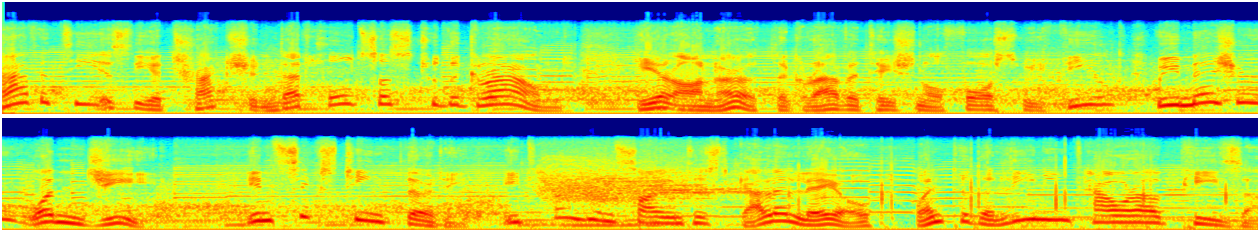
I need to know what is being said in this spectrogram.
Gravity is the attraction that holds us to the ground. Here on Earth, the gravitational force we feel, we measure 1g. In 1630, Italian scientist Galileo went to the Leaning Tower of Pisa.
